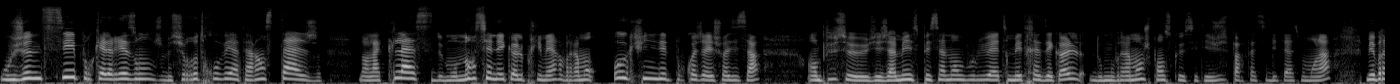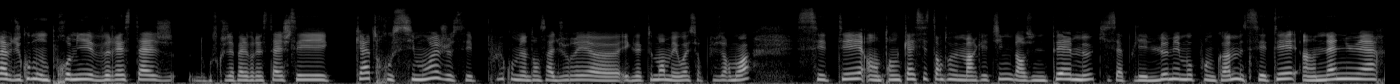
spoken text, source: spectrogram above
où je ne sais pour quelle raison, je me suis retrouvée à faire un stage dans la classe de mon ancienne école primaire. Vraiment aucune idée de pourquoi j'avais choisi ça. En plus, euh, j'ai jamais spécialement voulu être maîtresse d'école, donc vraiment, je pense que c'était juste par facilité à ce moment-là. Mais bref, du coup, mon premier vrai stage, donc ce que j'appelle vrai stage, c'est 4 ou 6 mois, je sais plus combien de temps ça a duré euh, exactement, mais ouais, sur plusieurs mois. C'était en tant qu'assistante web marketing dans une PME qui s'appelait lememo.com. C'était un annuaire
